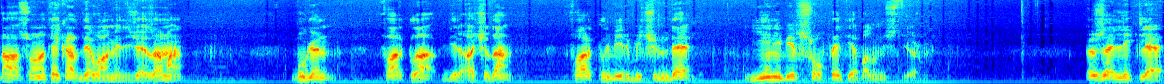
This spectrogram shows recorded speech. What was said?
daha sonra tekrar devam edeceğiz ama bugün farklı bir açıdan, farklı bir biçimde yeni bir sohbet yapalım istiyorum. Özellikle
